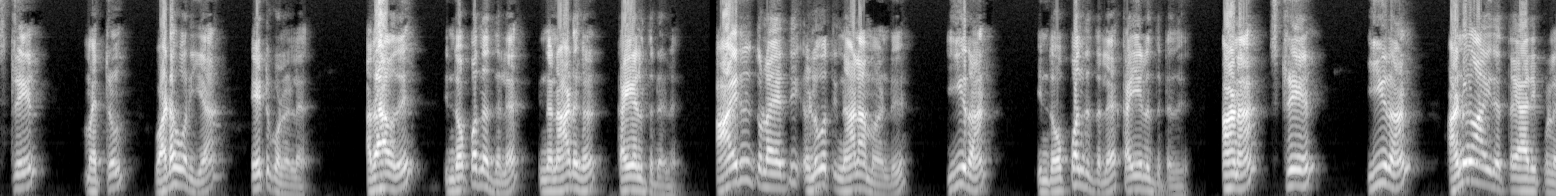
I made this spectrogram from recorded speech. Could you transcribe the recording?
இஸ்ரேல் மற்றும் வடகொரியா ஏற்றுக்கொள்ளல. அதாவது இந்த ஒப்பந்தத்துல இந்த நாடுகள் கையெழுத்திடலை. ஆயிரத்தி தொள்ளாயிரத்தி எழுபத்தி நாலாம் ஆண்டு ஈரான் இந்த ஒப்பந்தத்துல கையெழுத்திட்டது. ஆனால் ஸ்ட்ரேல் ஈரான் அணு ஆயுத தயாரிப்புல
